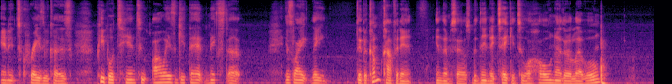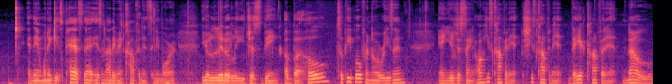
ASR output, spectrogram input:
and it's crazy because people tend to always get that mixed up. It's like they they become confident in themselves, but then they take it to a whole nother level. And then when it gets past that, it's not even confidence anymore. You're literally just being a butthole to people for no reason. and you're just saying, "Oh, he's confident. She's confident. They are confident." No,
